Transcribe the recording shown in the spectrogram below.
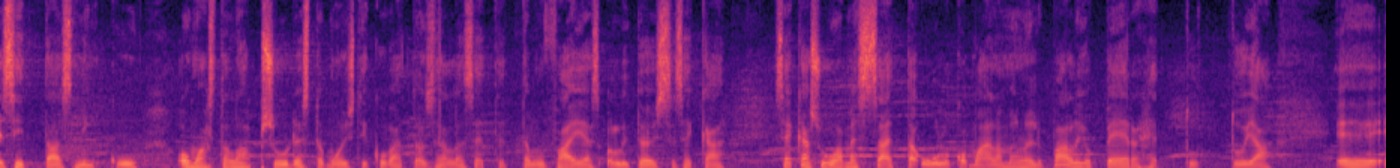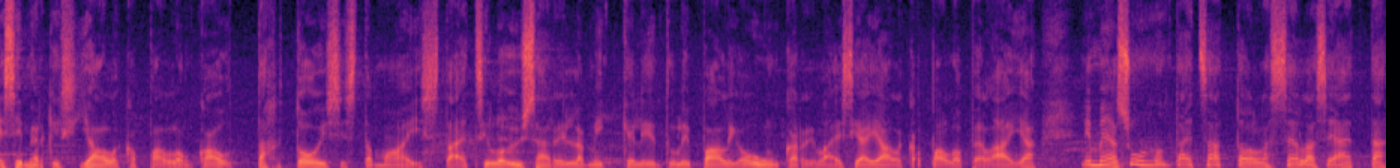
sitten taas niin kuin omasta lapsuudesta muistikuvat on sellaiset, että mun faijas oli töissä sekä, sekä Suomessa että ulkomailla. Meillä oli paljon perhetuttuja esimerkiksi jalkapallon kautta toisista maista. Et silloin Ysärillä Mikkeliin tuli paljon unkarilaisia jalkapallopelaajia. Niin meidän sunnuntait saattoi olla sellaisia, että,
